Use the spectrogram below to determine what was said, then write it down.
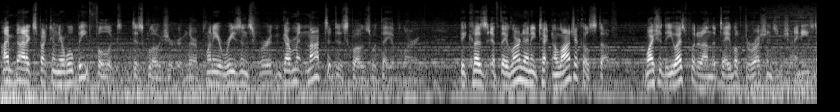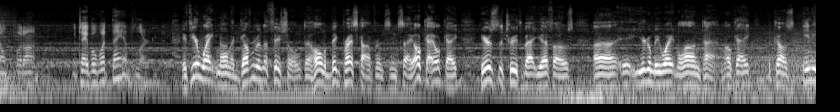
I'm not expecting there will be full disclosure. There are plenty of reasons for the government not to disclose what they have learned. Because if they've learned any technological stuff, why should the U.S. put it on the table if the Russians and Chinese don't put on the table what they have learned? If you're waiting on a government official to hold a big press conference and say, okay, okay, here's the truth about UFOs, uh, you're going to be waiting a long time, okay? Because any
